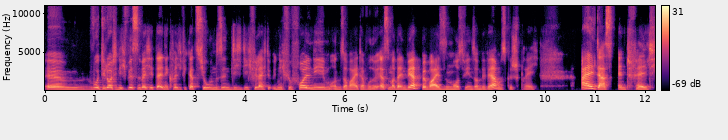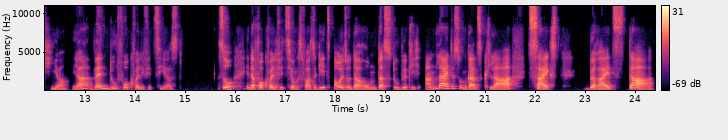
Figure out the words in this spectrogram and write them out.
ähm, wo die Leute nicht wissen, welche deine Qualifikationen sind, die dich vielleicht nicht für voll nehmen und so weiter, wo du erstmal deinen Wert beweisen musst, wie in so einem Bewerbungsgespräch. All das entfällt hier, ja, wenn du vorqualifizierst. So, in der Vorqualifizierungsphase geht es also darum, dass du wirklich anleitest und ganz klar zeigst, bereits da,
